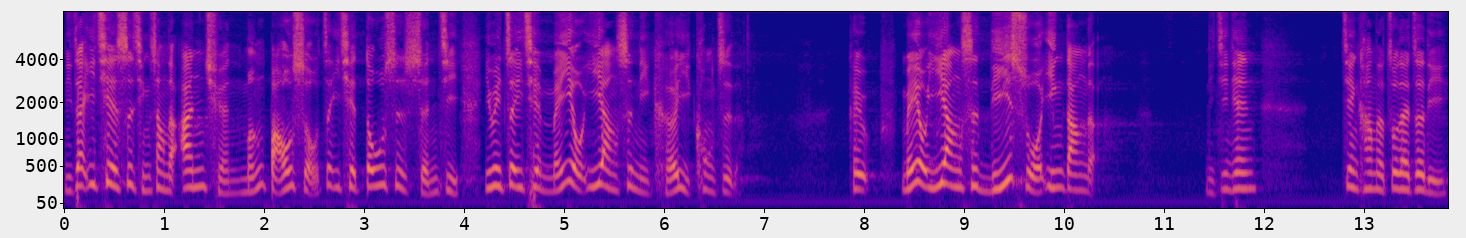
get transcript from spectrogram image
你在一切事情上的安全、蒙保守，这一切都是神迹。因为这一切没有一样是你可以控制的。没有一样是理所应当的。你今天健康的坐在这里，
